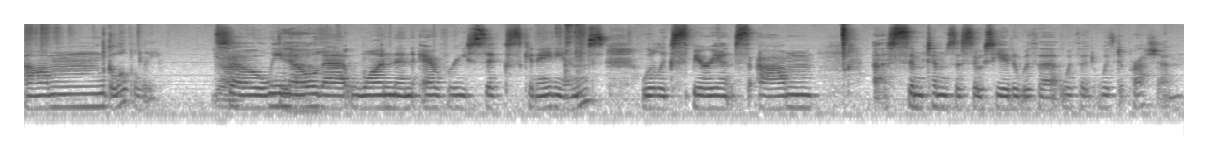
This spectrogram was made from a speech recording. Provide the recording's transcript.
um, globally. Yeah. So we Yeah. know that one in every six Canadians will experience um, uh, symptoms associated with a, with a, with depression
